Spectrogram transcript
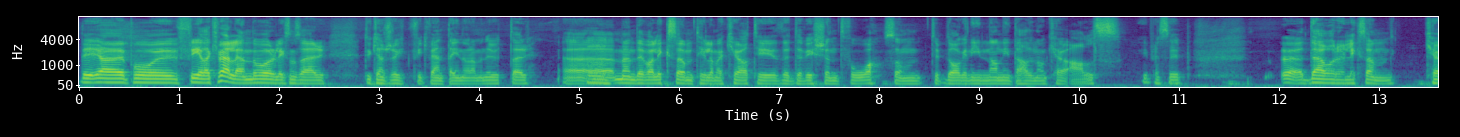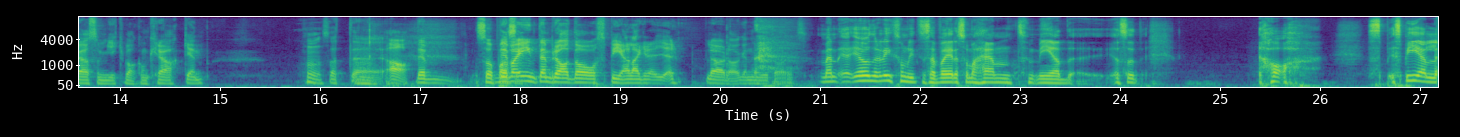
Det, är på fredagskvällen, då var det liksom så här, du kanske fick vänta i några minuter. Eh, Mm. Men det var liksom till och med kö till The Division 2, som typ dagen innan inte hade någon kö alls, i princip. Eh, där var det liksom kö som gick bakom kröken. Hmm. Så att, eh, ja, det, det var inte en bra dag att spela grejer. Lördagen överhuvudtaget. Men jag undrar liksom lite så här, vad är det som har hänt med, alltså, ja, sp- spel,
